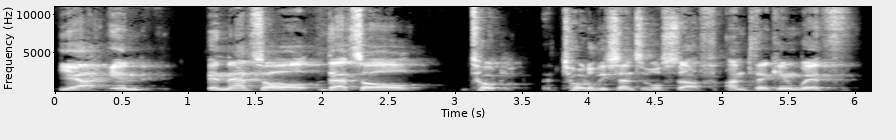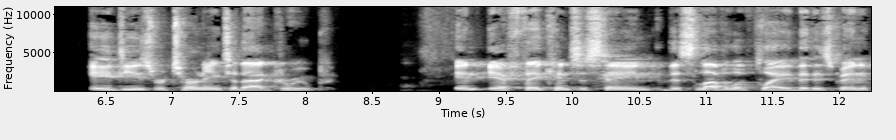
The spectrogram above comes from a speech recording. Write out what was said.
Yeah, and and that's all that's all to- totally sensible stuff. I'm thinking with AD's returning to that group, and if they can sustain this level of play that has been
